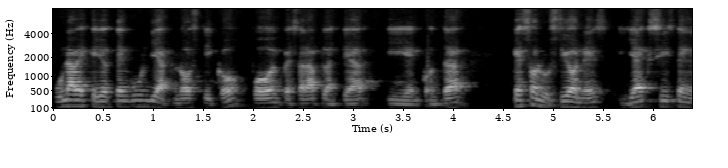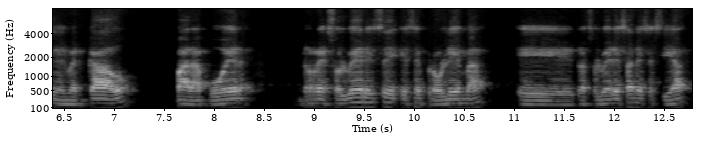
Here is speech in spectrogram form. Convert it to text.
Una vez que yo tengo un diagnóstico, puedo empezar a plantear y encontrar qué soluciones ya existen en el mercado para poder resolver ese, problema, eh, resolver esa necesidad,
